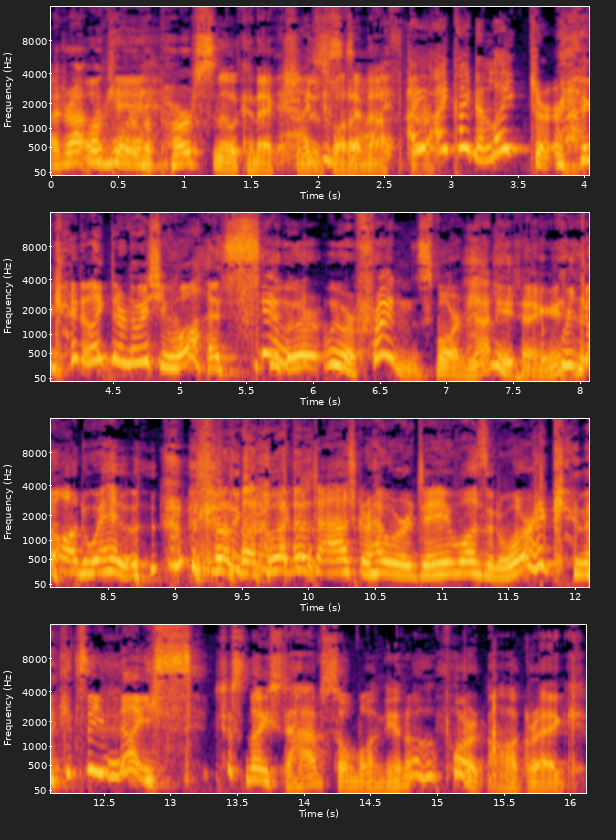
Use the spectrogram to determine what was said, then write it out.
I'd rather Okay. more of a personal connection I is just, what I'm after. I, I kind of liked her. I kind of liked her the way she was. yeah, we were we were friends more than anything. we got on well. Like, I got to ask her how her day was at work. like it seemed nice. It's just nice to have someone, you know. Poor oh Greg,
